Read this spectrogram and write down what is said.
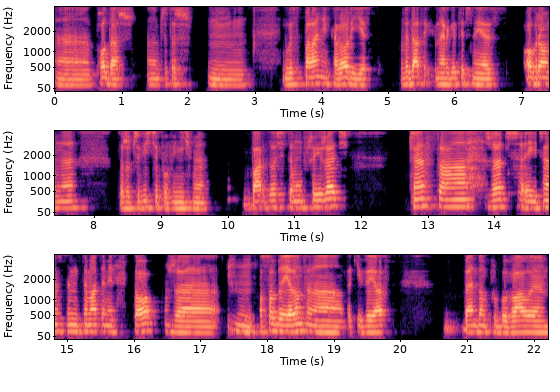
e, podaż, e, czy też mm, jakby spalanie kalorii jest, wydatek energetyczny jest ogromny, to rzeczywiście powinniśmy bardzo się temu przyjrzeć. Częsta rzecz i częstym tematem jest to, że osoby jadące na taki wyjazd będą próbowały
